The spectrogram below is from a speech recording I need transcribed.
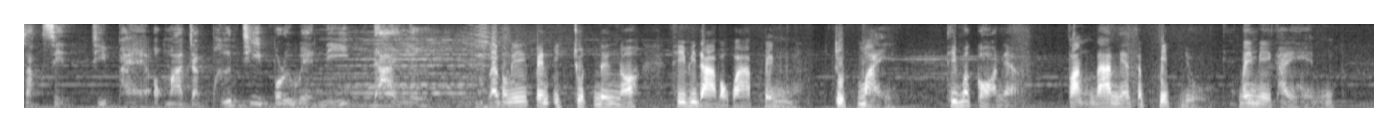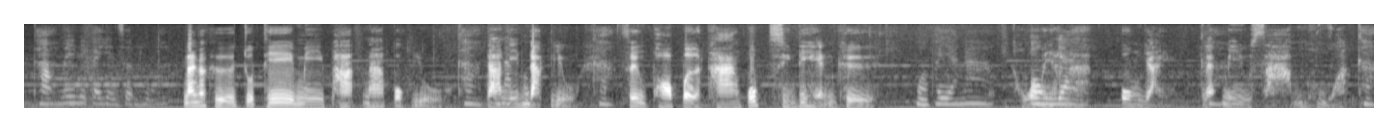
ศักดิ์สิทธิ์ที่แผ่ออกมาจากพื้นที่บริเวณนี้ได้เลย และตรงนี้เป็นอีกจุดหนึ่งเนาะที่พี่ดาบอกว่าเป็นจุดใหม่ ที่เมื่อก่อนเนี่ยฝั่งด้านเนี้ยจะปิดอยู่ ไม่มีใครเห็น ค่ะ ไม่มีใครเห็นส่วนหัว นั่นก็คือจุดที่มีพระหน้าปกอยู่ ค่ะด้านนี้ดักอยู่ ค่ะ ซึ่งพอเปิดทางปุ๊บสิ่งที่เห็นคือ หัวพญานาค หัวองพค์ญาใหญ่นาคองค์ใหญ่ และค่ะมีอยู่สามหัวค่ะ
